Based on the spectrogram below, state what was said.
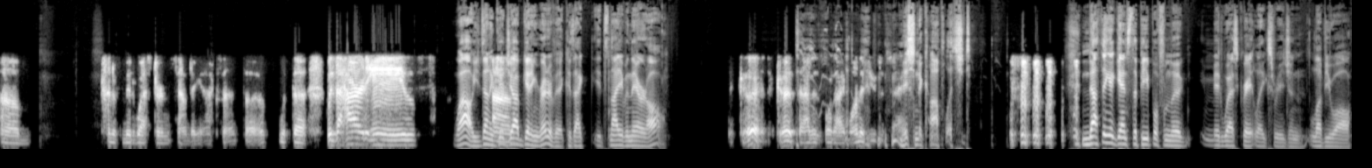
um, kind of Midwestern sounding accent, uh, with the with the hard A's. Wow, you've done a good Um, job getting rid of it because I it's not even there at all. Good, good. That is what I wanted you to say. Mission accomplished. Nothing against the people from the Midwest Great Lakes region. Love you all.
